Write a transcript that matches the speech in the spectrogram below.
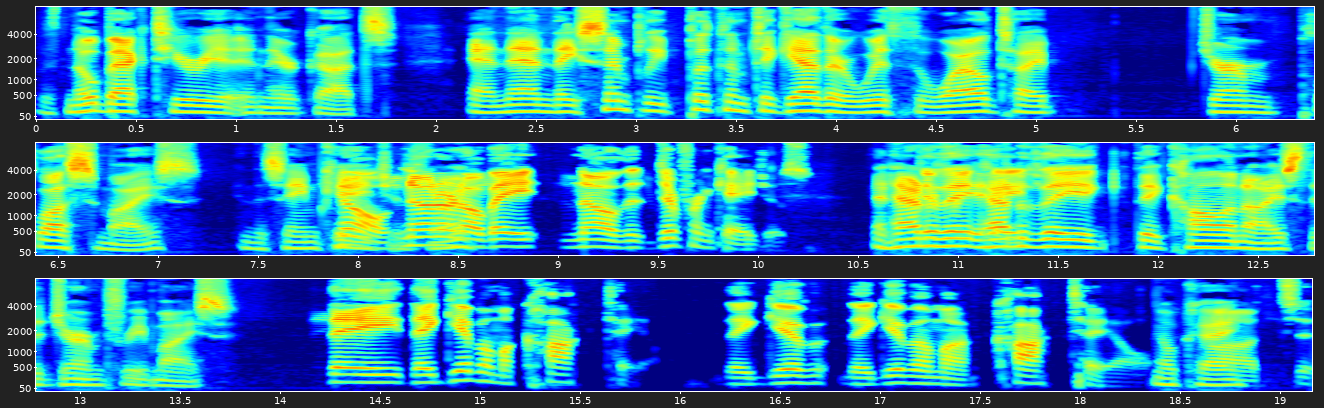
with no bacteria in their guts, and then they simply put them together with the wild type germ plus mice in the same cages. No, no, right? no, no. They no the different cages. And how do they different how do they they colonize the germ free mice? They they give them a cocktail. They give they give them a cocktail. Okay. Uh, t-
